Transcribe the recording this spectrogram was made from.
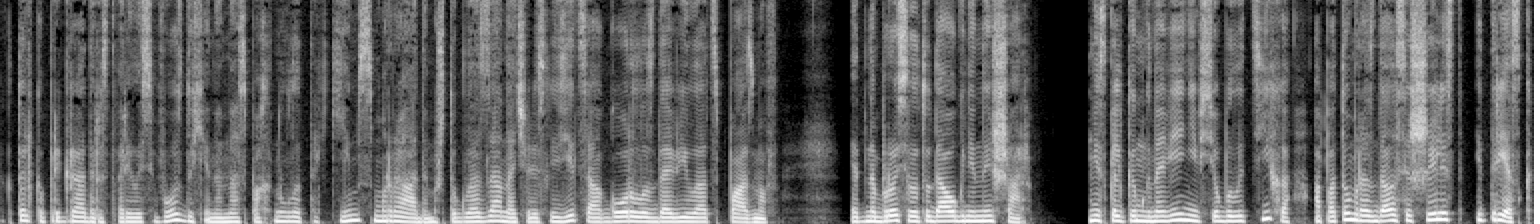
Как только преграда растворилась в воздухе, на нас пахнуло таким смрадом, что глаза начали слезиться, а горло сдавило от спазмов. Эдна бросила туда огненный шар. Несколько мгновений все было тихо, а потом раздался шелест и треск.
